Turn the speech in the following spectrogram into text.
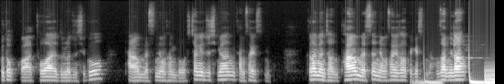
구독과 좋아요 눌러주시고 다음 레슨 영상도 시청해 주시면 감사하겠습니다. 그러면 전 다음 레슨 영상에서 뵙겠습니다. 감사합니다.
